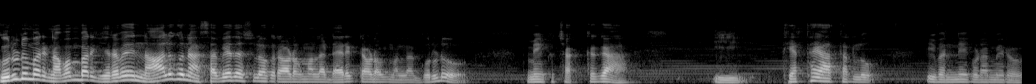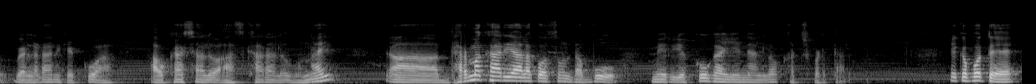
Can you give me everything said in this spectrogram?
గురుడు మరి నవంబర్ ఇరవై నాలుగున సవ్యదశలోకి రావడం వల్ల డైరెక్ట్ అవడం వల్ల గురుడు మీకు చక్కగా ఈ తీర్థయాత్రలు ఇవన్నీ కూడా మీరు వెళ్ళడానికి ఎక్కువ అవకాశాలు ఆస్కారాలు ఉన్నాయి. ధర్మకార్యాల కోసం డబ్బు మీరు ఎక్కువగా ఈ నెలలో ఖర్చు పెడతారు. ఇకపోతే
